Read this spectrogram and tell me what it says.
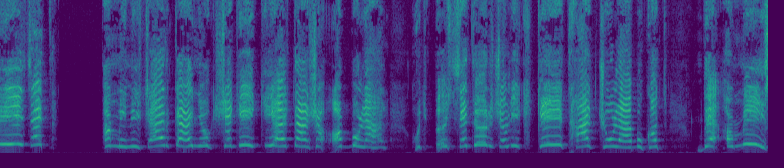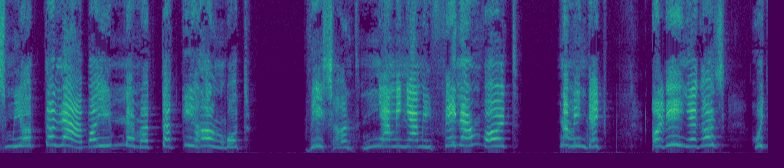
mézet. A mini sárkányok segélykiáltása abból áll, hogy összedörzsölik két hátsó lábukat, de a méz miatt a lábaim nem adtak ki hangot. Viszont nyami-nyami finom volt. Na mindegy, a lényeg az, hogy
